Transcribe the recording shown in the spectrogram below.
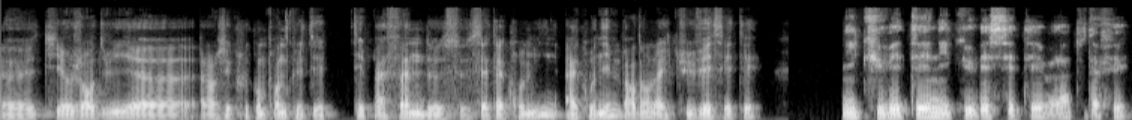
euh, qui aujourd'hui, euh, alors j'ai cru comprendre que tu n'es pas fan de ce, cet acronyme, acronyme pardon, la QVCT ni QVT, ni QVCT, voilà, tout à fait.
